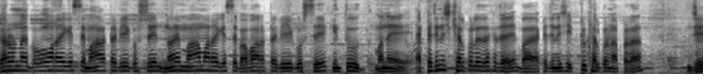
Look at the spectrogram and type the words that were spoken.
কারণ নয় বাবা মারা গেছে, মা একটা বিয়ে করছে, নয়, মা মারা গেছে, বাবা আর একটা বিয়ে করছে, কিন্তু মানে একটা জিনিস খেয়াল করলে দেখা যায় বা একটা জিনিস একটু খেয়াল করেন আপনারা যে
